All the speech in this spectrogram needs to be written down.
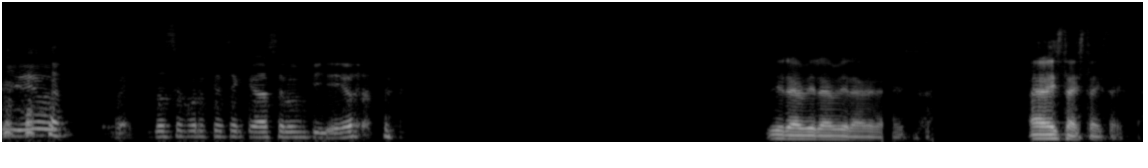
un video. No sé por qué sé que va a ser un video. Mira, mira, mira, mira. Ahí está. Ahí está, ahí está, ahí está. Ahí está.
